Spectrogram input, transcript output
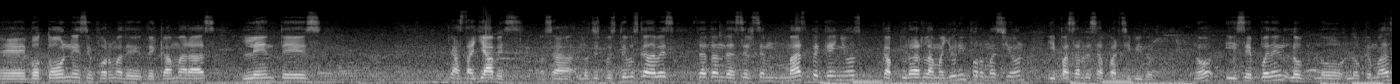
eh, botones en forma de, de cámaras, lentes, hasta llaves. O sea, los dispositivos cada vez tratan de hacerse más pequeños, capturar la mayor información y pasar desapercibidos, ¿no? Y se pueden, lo, lo- lo que más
